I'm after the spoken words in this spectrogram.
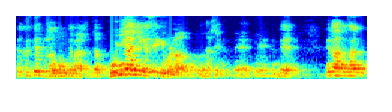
그 그때 방송 때 말씀드렸죠. 본의 아니게 세게 올라간 거거든, 사실 그때. 예, 근데 제가 항상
